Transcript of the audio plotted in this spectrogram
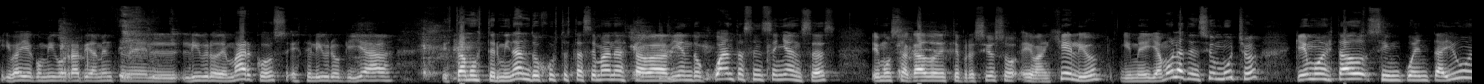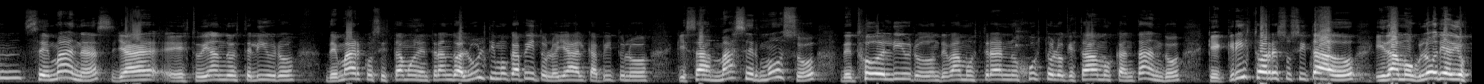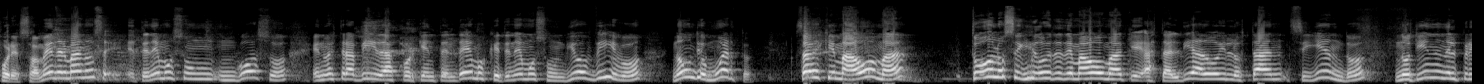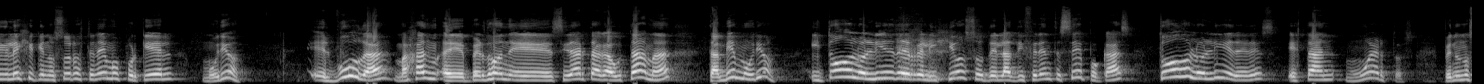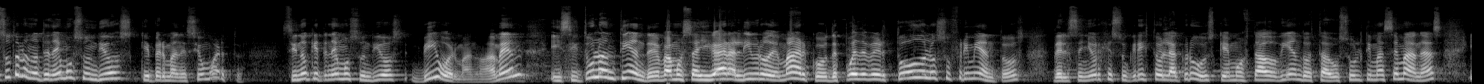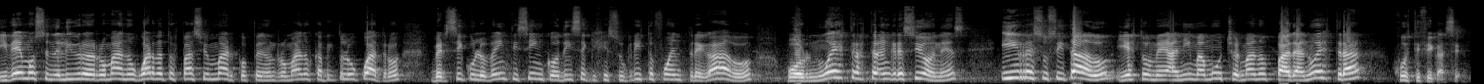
Y vaya conmigo rápidamente en el libro de Marcos, este libro que ya estamos terminando. Justo esta semana estaba viendo cuántas enseñanzas hemos sacado de este precioso Evangelio y me llamó la atención mucho que hemos estado 51 semanas ya eh, estudiando este libro de Marcos y estamos entrando al último capítulo, ya al capítulo quizás más hermoso de todo el libro, donde va a mostrarnos justo lo que estábamos cantando, que Cristo ha resucitado y damos gloria a Dios por eso. Amén, hermanos. Eh, tenemos un gozo en nuestras vidas porque entendemos que tenemos un Dios vivo, no un Dios muerto. ¿Sabes que Mahoma todos los seguidores de Mahoma que hasta el día de hoy lo están siguiendo no tienen el privilegio que nosotros tenemos porque él murió. El Buda, eh, perdón, eh, Siddhartha Gautama también murió. Y todos los líderes religiosos de las diferentes épocas, todos los líderes están muertos. Pero nosotros no tenemos un Dios que permaneció muerto sino que tenemos un Dios vivo, hermano. Amén. Y si tú lo entiendes, vamos a llegar al libro de Marcos después de ver todos los sufrimientos del Señor Jesucristo en la cruz que hemos estado viendo estas últimas semanas. Y vemos en el libro de Romanos, guarda tu espacio en Marcos, pero en Romanos capítulo 4, versículo 25 dice que Jesucristo fue entregado por nuestras transgresiones y resucitado, y esto me anima mucho, hermanos, para nuestra justificación.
